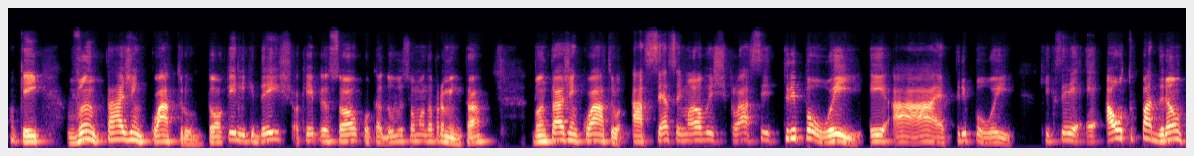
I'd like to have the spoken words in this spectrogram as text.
Ok? Vantagem 4. Então, ok, liquidez, ok, pessoal? Qualquer dúvida, é só mandar para mim, tá? Vantagem 4, acesso a imóveis classe AAA. EAA é AAA. O que, que seria? É alto padrão.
